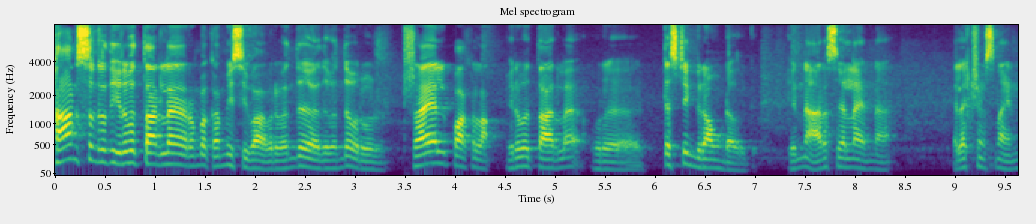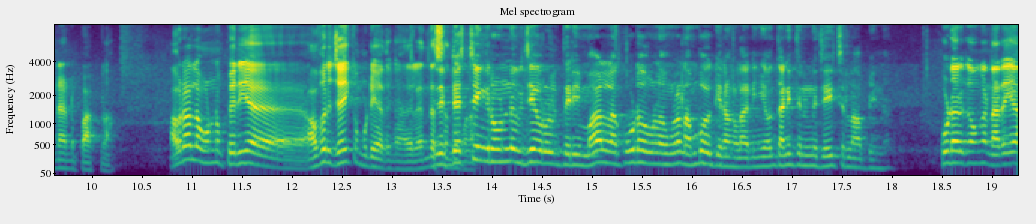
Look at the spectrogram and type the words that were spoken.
சான்ஸ்ன்றது இருபத்தாறில் ரொம்ப கம்மி சிவா. அவர் வந்து அது வந்து ஒரு ட்ரையல் பார்க்கலாம். இருபத்தாறில் ஒரு டெஸ்டிங் கிரவுண்ட் அவருக்கு. என்ன அரசியல்னால் என்ன எலெக்ஷன்ஸ்னால் என்னன்னு பார்க்கலாம். அவரால் ஒன்றும் பெரிய அவர் ஜெயிக்க முடியாதுங்க அதில் எந்த டெஸ்டிங் கிரவுண்டு விஜய் அவர்களுக்கு தெரியுமா? இல்லை கூட உள்ளவங்களாம் நம்ப வைக்கிறாங்களா? நீங்கள் வந்து தனித்து நின்று ஜெயிச்சிடலாம் அப்படின்னு. கூட இருக்கவங்க நிறையா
